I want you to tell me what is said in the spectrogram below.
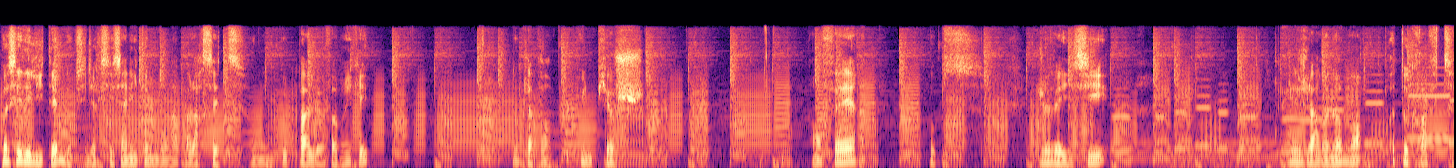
posséder l'item. Donc c'est-à-dire que si c'est un item dont on n'a pas la recette, on ne peut pas le fabriquer. Donc là par exemple une pioche en fer. Je vais ici et je la renomme en Autocraft.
